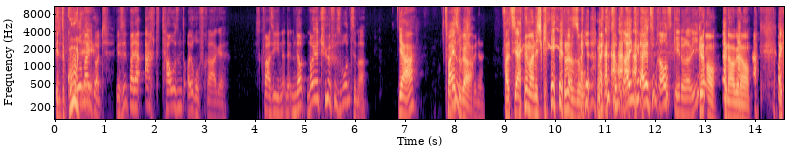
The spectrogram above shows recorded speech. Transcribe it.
Bin so gut, oh mein ey. Gott, wir sind bei der 8000 Euro Frage. Das ist quasi eine ne- neue Tür fürs Wohnzimmer. Ja, zwei sogar. schöne. Falls die eine mal nicht geht oder so. Eine, eine zum Reingehen, eine zum Rausgehen, oder wie? Genau, genau, genau. Ich,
